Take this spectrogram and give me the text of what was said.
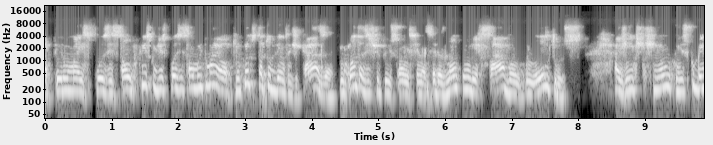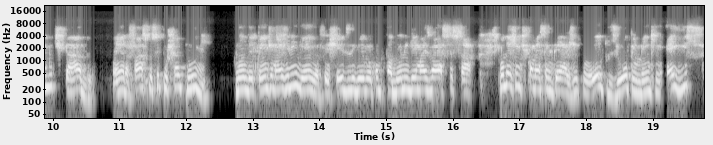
a ter uma exposição, um risco de exposição muito maior, porque enquanto está tudo dentro de casa, enquanto as instituições financeiras não conversavam com outros, a gente tinha um risco bem mitigado. Né? Era fácil você puxar plug, não depende mais de ninguém. Eu fechei, desliguei meu computador, ninguém mais vai acessar. Quando a gente começa a interagir com outros, e o Open Banking é isso,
